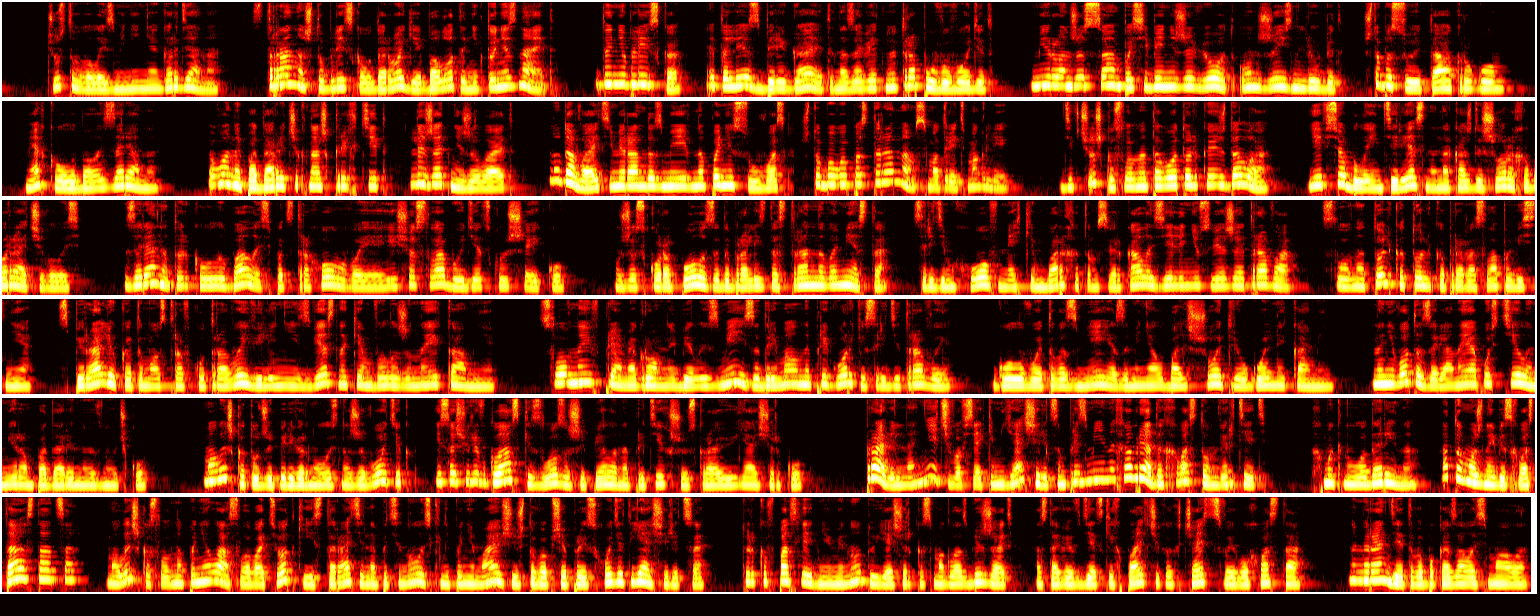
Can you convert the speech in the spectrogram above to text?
Чувствовала изменения Гордяна. «Странно, что близко у дороги болота никто не знает». «Да не близко. Это лес сберегает и на заветную тропу выводит. Мир он же сам по себе не живет, он жизнь любит, чтобы суета кругом. Мягко улыбалась Заряна. «Вон и подарочек наш кряхтит, лежать не желает. Ну давайте, Миранда Змеевна, понесу вас, чтобы вы по сторонам смотреть могли». Девчушка словно того только и ждала. Ей все было интересно, на каждый шорох оборачивалась. Заряна только улыбалась, подстраховывая еще слабую детскую шейку. Уже скоро полозы добрались до странного места. Среди мхов мягким бархатом сверкала зеленью свежая трава, словно только-только проросла по весне. Спиралью к этому островку травы вели неизвестно кем выложенные камни. Словно и впрямь огромный белый змей задремал на пригорке среди травы. Голову этого змея заменял большой треугольный камень. На него-то Заряна и опустила миром подаренную внучку. Малышка тут же перевернулась на животик и, сощурив глазки, зло зашипела на притихшую с краю ящерку – «Правильно, нечего всяким ящерицам при змеиных обрядах хвостом вертеть», — хмыкнула Дарина. «А то можно и без хвоста остаться». Малышка словно поняла слова тетки и старательно потянулась к непонимающей, что вообще происходит ящерице. Только в последнюю минуту ящерка смогла сбежать, оставив в детских пальчиках часть своего хвоста. Но Миранде этого показалось мало.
